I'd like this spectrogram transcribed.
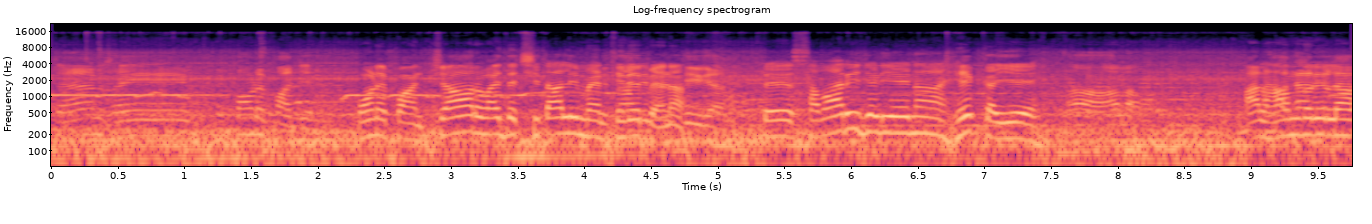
टाइम सही पौने पाँच पौने पाँच चार वजते छिताली मिनट थी पे ना ठीक है ते सवारी जड़ी है ना हिक आई है हाँ अल्लाह अल्हम्दुलिल्लाह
